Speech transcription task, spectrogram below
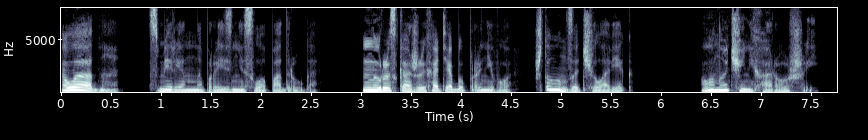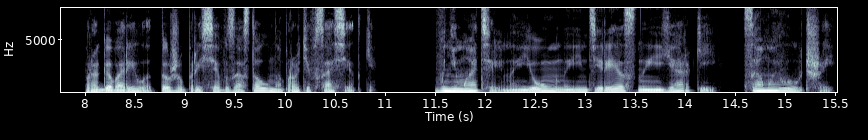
«Ладно», — смиренно произнесла подруга. «Ну расскажи хотя бы про него. Что он за человек?» «Он очень хороший», — проговорила, тоже присев за стол напротив соседки. «Внимательный, умный, интересный и яркий, самый лучший».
